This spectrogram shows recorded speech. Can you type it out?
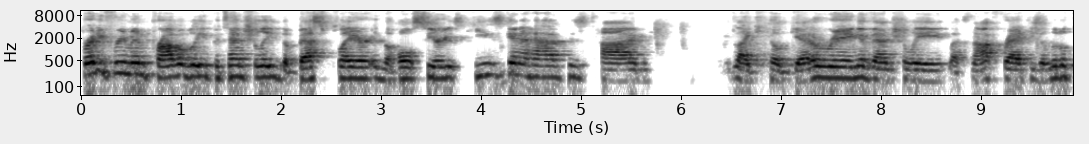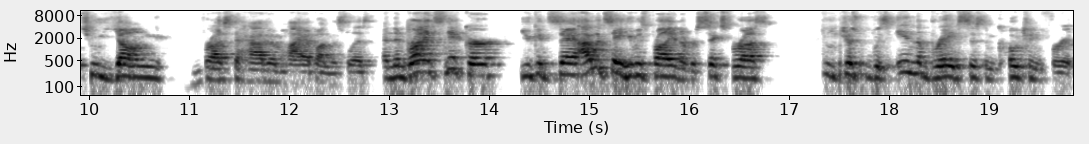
Freddie Freeman, probably potentially the best player in the whole series. He's going to have his time like he'll get a ring eventually. Let's not fret. He's a little too young for us to have him high up on this list. And then Brian Snitker, you could say, I would say he was probably number six for us. He just was in the Brave system coaching for it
